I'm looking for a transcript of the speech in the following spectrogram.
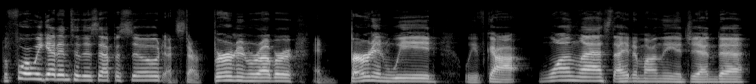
before we get into this episode and start burning rubber and burning weed, we've got one last item on the agenda.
